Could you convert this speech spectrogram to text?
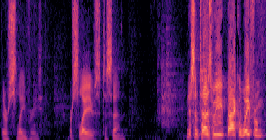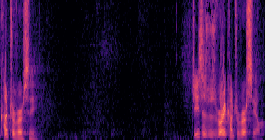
they're slavery or slaves to sin. You know, sometimes we back away from controversy. Jesus was very controversial.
